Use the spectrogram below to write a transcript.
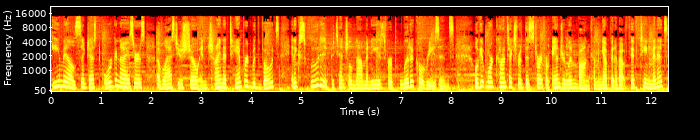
emails suggest organizers of last year's show in China tampered with votes and excluded potential nominees for political reasons. We'll get more context for this story from Andrew Limbong coming up in about 15 minutes.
